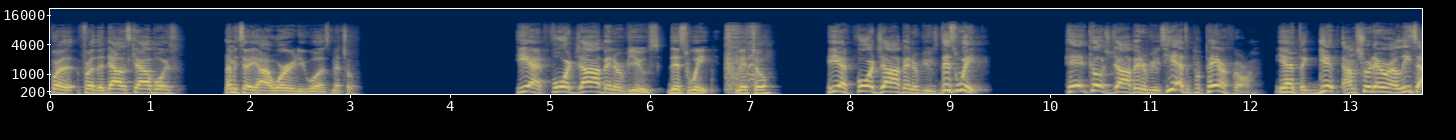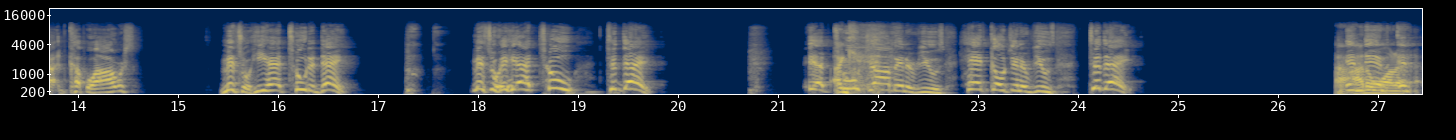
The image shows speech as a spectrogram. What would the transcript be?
for for the Dallas Cowboys. Let me tell you how worried he was, Mitchell. He had four job interviews this week, Mitchell. he had four job interviews this week. Head coach job interviews. He had to prepare for them. He had to get. I'm sure they were at least a couple hours. Mitchell, he had two today. Mitchell, he had two today. He had two job interviews, head coach interviews today. I, And I don't then- wanna,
